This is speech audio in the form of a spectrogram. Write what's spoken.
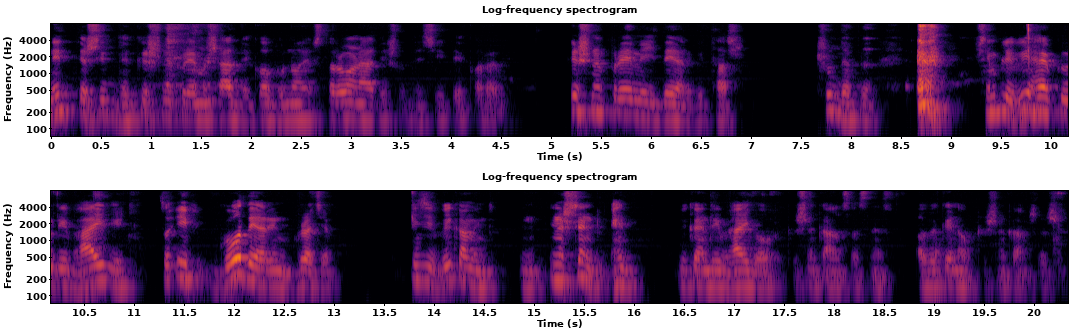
Nitya Siddha Krishna Prem Sadhya Kabhunaya Shravanadi Shuddha Chite Karavi. Krishna Prem is there with us. Shuddha Prem. Simply we have to revive it. So if go there in Braja, it is becoming instant we can revive our krishna consciousness awaken our krishna consciousness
